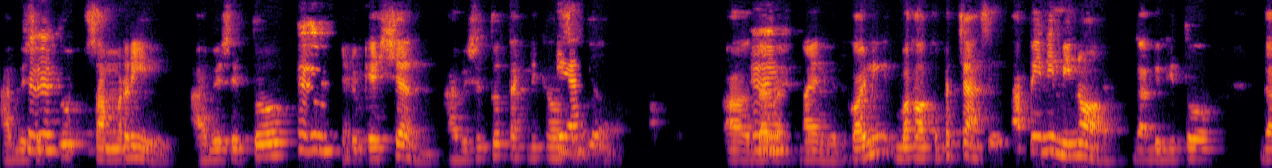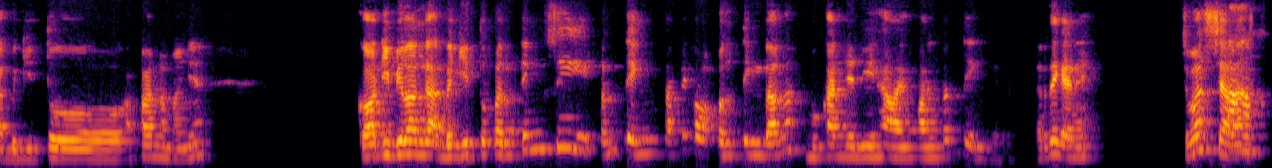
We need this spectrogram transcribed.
Habis Mm-mm. itu summary, habis itu Mm-mm. education, habis itu technical Iya. skill, uh, dan Mm. lain-lain gitu. Kalau ini bakal kepecah sih, tapi ini minor, nggak begitu, nggak begitu apa namanya? Kalau dibilang nggak begitu penting sih penting, tapi kalau penting banget bukan jadi hal yang paling penting gitu. Ngerti kan ya? Cuma secara Paham.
